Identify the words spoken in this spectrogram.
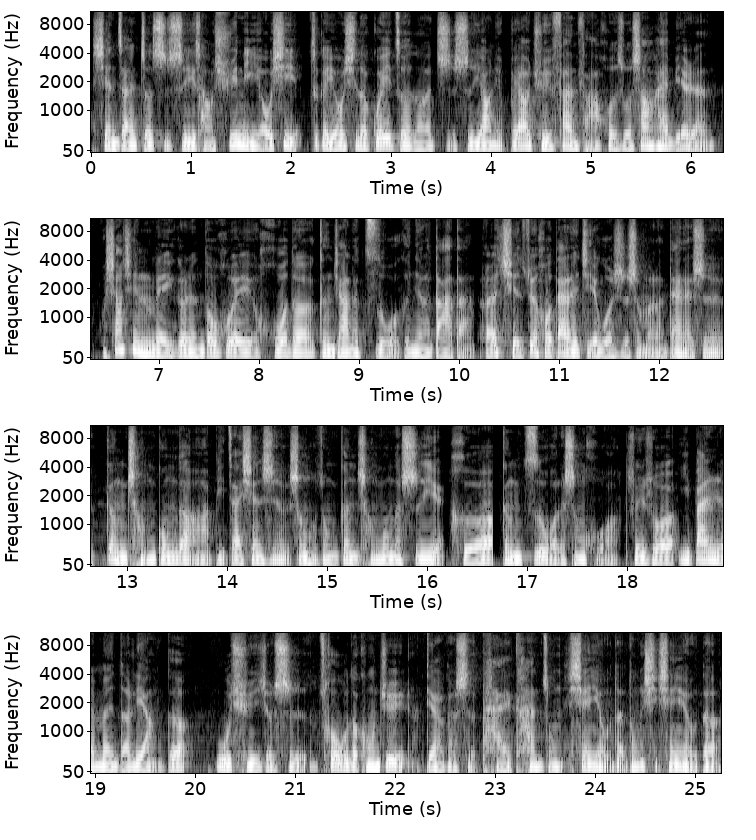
现在这只是一场虚拟游戏，这个游戏的规则呢，只是要你不要去犯法或者说伤害别人。我相信每个人都会活得更加的自我，更加的大胆，而且最后带来的结果是什么呢？带来是更成功的啊，比在现实生活中更成功的事业和更自我的生活。所以说，一般人们的两个误区就是错误的恐惧，第二个是太看重现有的东西，现有的。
